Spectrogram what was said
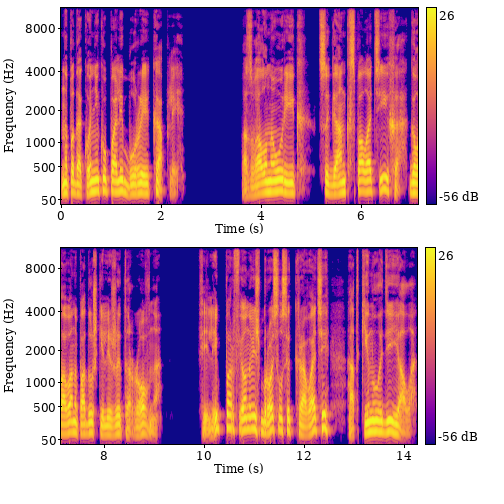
на подоконник упали бурые капли. Позвал он Аурик. Цыганка спала тихо, голова на подушке лежит ровно. Филипп Парфенович бросился к кровати, откинул одеяло.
